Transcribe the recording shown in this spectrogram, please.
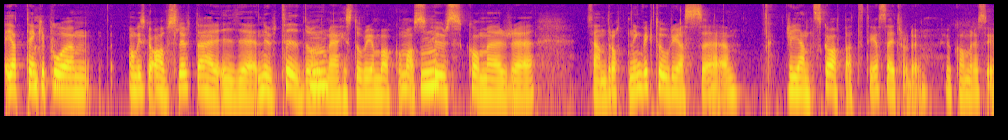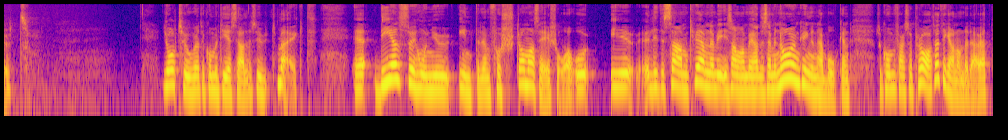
jag tänker på mm, om vi ska avsluta här i eh, nutid och mm. med historien bakom oss, mm. hur kommer eh, sen drottning Victorias eh, regentskap att te sig, tror du? Hur kommer det se ut? jag tror att det kommer te sig alldeles utmärkt. Eh, dels är hon ju inte den första om man säger så. Och i eh, lite samkväm när vi, i samband med vi hade seminarium kring den här boken så kom vi faktiskt att prata lite grann om det där. Att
